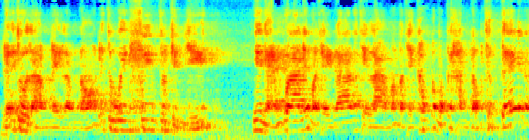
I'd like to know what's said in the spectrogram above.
để tôi làm này làm nọ, để tôi quay phim, tôi trình diễn. Như ngày hôm qua nếu mà thầy ra đó thầy làm mà thầy không có một cái hành động thực tế đó.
